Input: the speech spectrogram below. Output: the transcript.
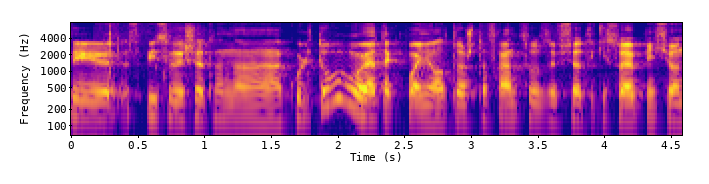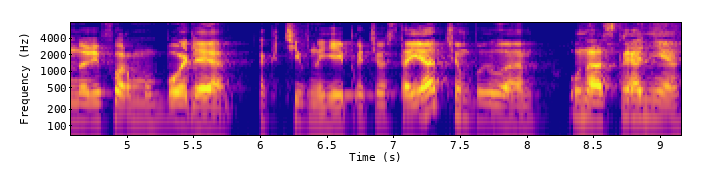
ты списываешь это на культуру, я так понял, то, что французы все-таки свою пенсионную реформу более активно ей противостоят, чем было у нас в стране.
